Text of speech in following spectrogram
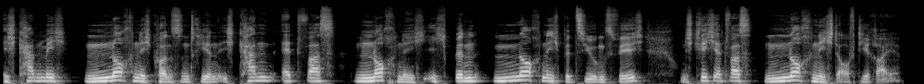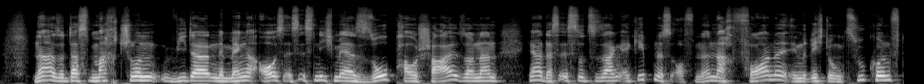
ich kann mich noch nicht konzentrieren, ich kann etwas noch nicht, ich bin noch nicht beziehungsfähig und ich kriege etwas noch nicht auf die Reihe. Na, also das macht schon wieder eine Menge aus. Es ist nicht mehr so pauschal, sondern ja, das ist sozusagen ergebnisoffen. Ne? Nach vorne in Richtung Zukunft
